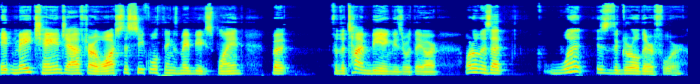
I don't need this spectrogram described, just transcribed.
it may change after I watch the sequel. Things may be explained, but for the time being, these are what they are. One of them is that what is the girl there for?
